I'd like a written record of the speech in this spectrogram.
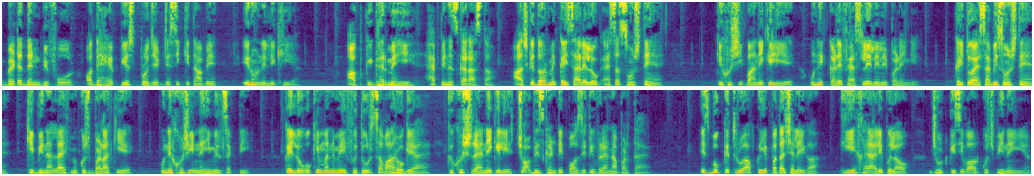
बेटर देन बिफोर और द हैप्पीएस्ट प्रोजेक्ट जैसी किताबें इन्होंने लिखी है। आपके घर में ही हैप्पीनेस का रास्ता। आज के दौर में कई सारे लोग ऐसा सोचते हैं कि खुशी पाने के लिए उन्हें कड़े फैसले लेने पड़ेंगे। कई तो ऐसा भी सोचते हैं कि बिना लाइफ में कुछ बड़ा किए उन्हें खुशी नहीं मिल सकती। कई लोगों के मन में फितूर सवार हो गया है कि खुश रहने के लिए 24 घंटे पॉजिटिव रहना पड़ता है। इस बुक के थ्रू आपको ये पता चलेगा कि ये ख्याली पुलाव झूठ के सिवा और कुछ भी नहीं है।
